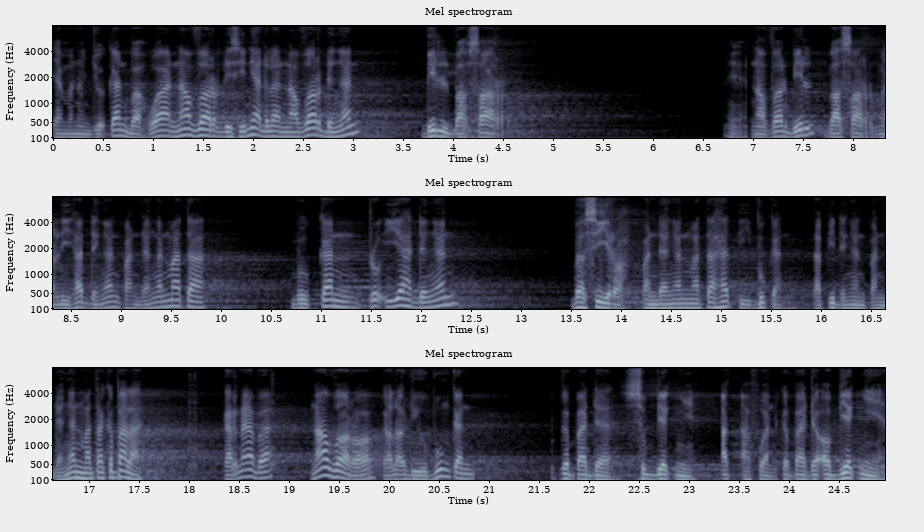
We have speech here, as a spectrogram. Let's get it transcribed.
yang menunjukkan bahwa nazar di sini adalah nazar dengan bil basar. Ya, nazar bil basar melihat dengan pandangan mata, bukan ru'yah dengan basirah, pandangan mata hati, bukan, tapi dengan pandangan mata kepala. Karena apa? Nazara kalau dihubungkan kepada subjeknya, at afwan kepada objeknya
